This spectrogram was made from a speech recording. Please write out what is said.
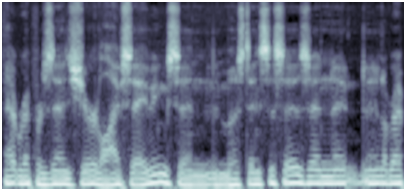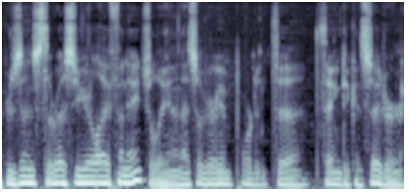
that represents your life savings in, in most instances, and it, and it, represents the rest of your life financially. And that's a very important uh, thing to consider.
